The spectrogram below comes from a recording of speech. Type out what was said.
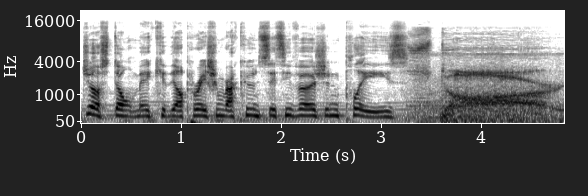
Just don't make it the Operation Raccoon City version, please. Stars!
